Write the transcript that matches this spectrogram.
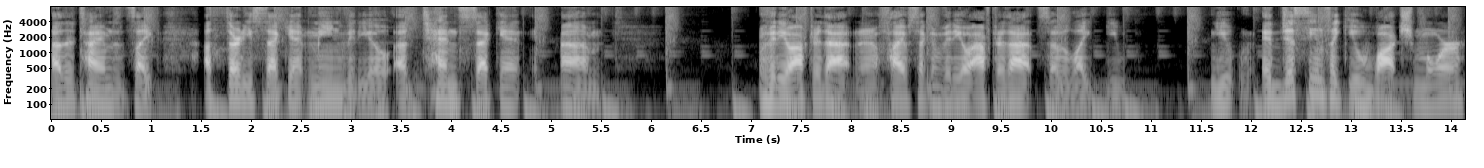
other times it's like a 30 second main video, a 10 second um, video after that, and a 5 second video after that. So like you you it just seems like you watch more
